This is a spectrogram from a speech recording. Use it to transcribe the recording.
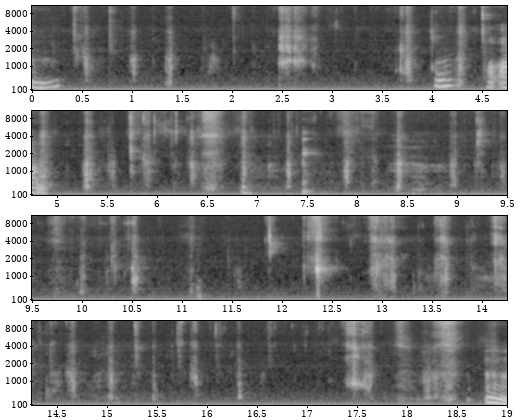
อืมอืมหอมอ่อนอืม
